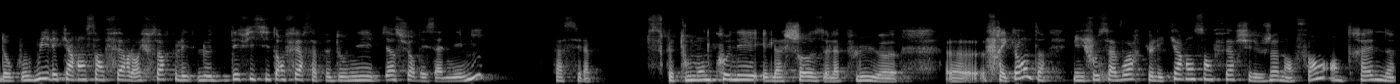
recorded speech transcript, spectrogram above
Donc oui, les carences en fer. Alors il faut savoir que le déficit en fer, ça peut donner bien sûr des anémies. Ça, c'est ce que tout le monde connaît et la chose la plus euh, euh, fréquente. Mais il faut savoir que les carences en fer chez les jeunes enfants entraînent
